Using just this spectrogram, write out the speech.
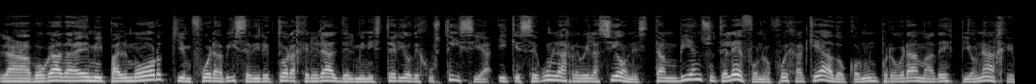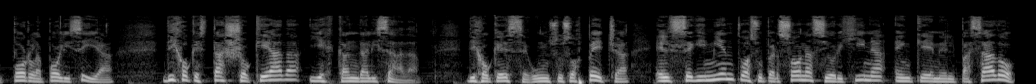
La abogada Emi Palmor, quien fuera vicedirectora general del Ministerio de Justicia y que según las revelaciones también su teléfono fue hackeado con un programa de espionaje por la policía, dijo que está choqueada y escandalizada. Dijo que, según su sospecha, el seguimiento a su persona se origina en que en el pasado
